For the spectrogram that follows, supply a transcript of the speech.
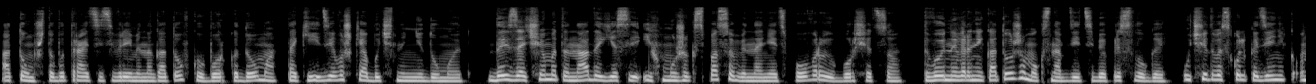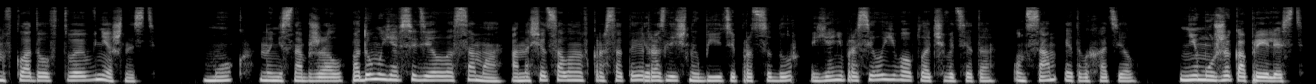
О том, чтобы тратить время на готовку и уборку дома, такие девушки обычно не думают. Да и зачем это надо, если их мужик способен нанять повара и уборщицу? Твой наверняка тоже мог снабдить тебя прислугой, учитывая, сколько денег он вкладывал в твою внешность. Мог, но не снабжал. По дому я все делала сама, а насчет салонов красоты и различных бьюти-процедур я не просила его оплачивать это. Он сам этого хотел. Не мужик, а прелесть.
